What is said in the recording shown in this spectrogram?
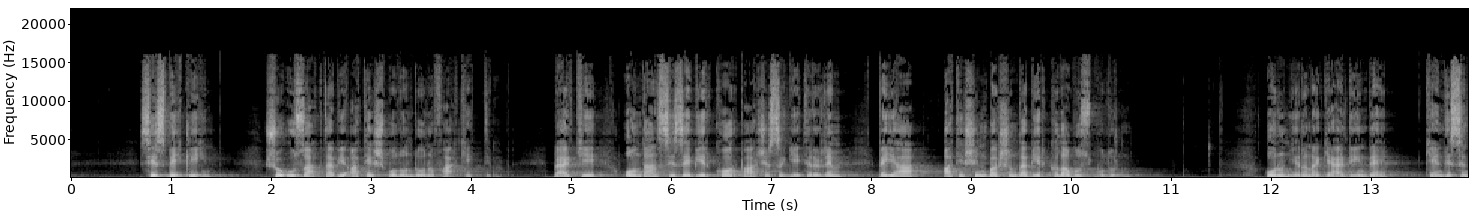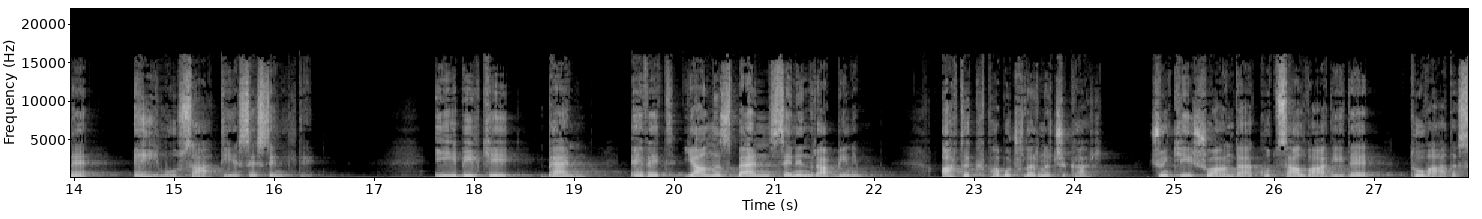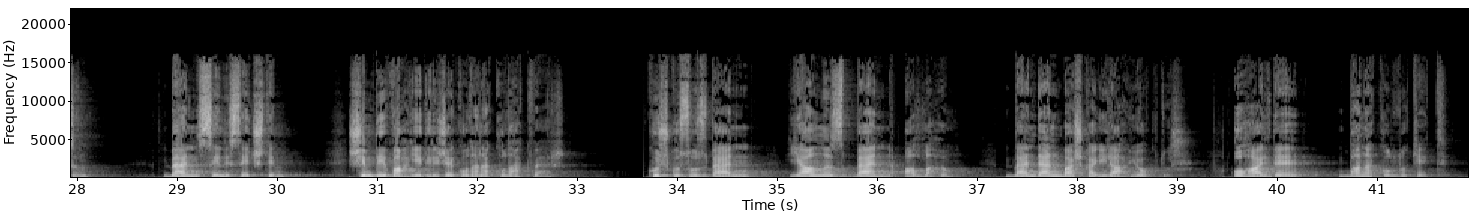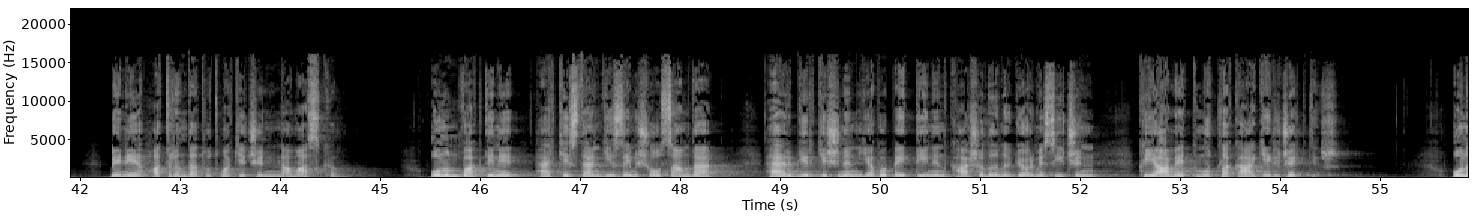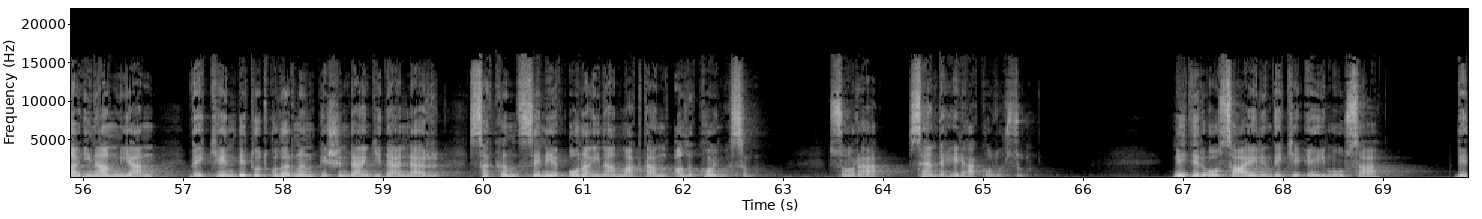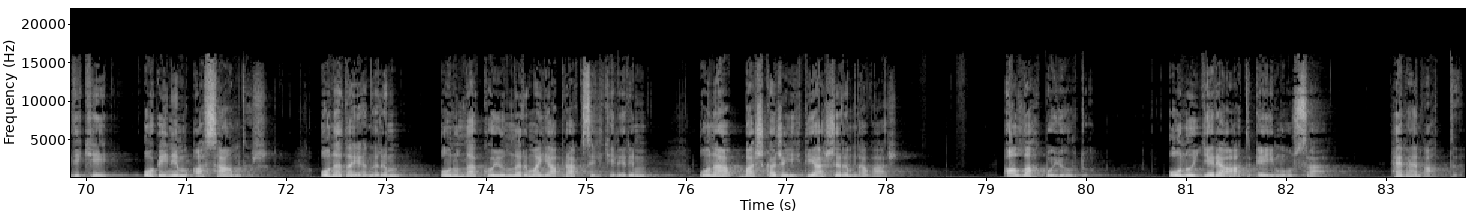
Siz bekleyin, şu uzakta bir ateş bulunduğunu fark ettim. Belki ondan size bir kor parçası getiririm veya ateşin başında bir kılavuz bulurum. Onun yanına geldiğinde kendisine ''Ey Musa!'' diye seslenildi. İyi bil ki ben, evet yalnız ben senin Rabbinim. Artık pabuçlarını çıkar. Çünkü şu anda kutsal vadide Tuva'dasın. Ben seni seçtim. Şimdi vahyedilecek olana kulak ver. Kuşkusuz ben, yalnız ben Allah'ım. Benden başka ilah yoktur. O halde bana kulluk et. Beni hatırında tutmak için namaz kıl. Onun vaktini herkesten gizlemiş olsam da, her bir kişinin yapıp ettiğinin karşılığını görmesi için kıyamet mutlaka gelecektir. Ona inanmayan ve kendi tutkularının peşinden gidenler sakın seni ona inanmaktan alıkoymasın. Sonra sen de helak olursun. Nedir o sağ elindeki ey Musa? Dedi ki, o benim asamdır. Ona dayanırım, onunla koyunlarıma yaprak silkelerim, ona başkaca ihtiyaçlarım da var. Allah buyurdu. Onu yere at ey Musa. Hemen attı.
